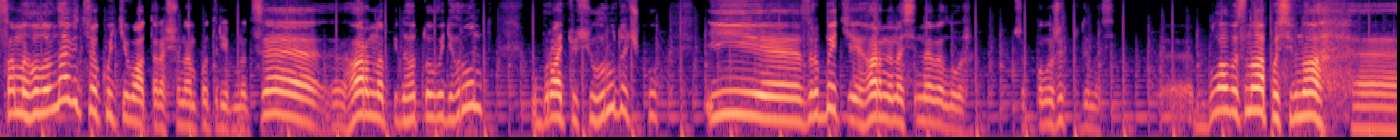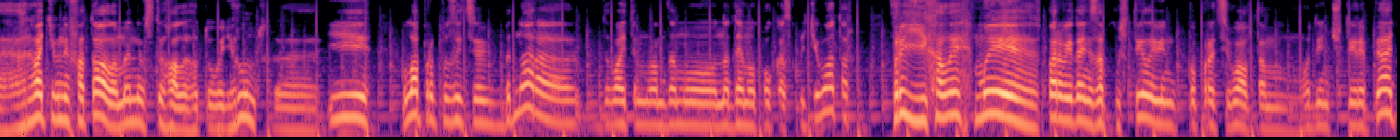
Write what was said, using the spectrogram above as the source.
саме головне від цього культиватора, що нам потрібно, це гарно підготовити ґрунт, убрати усю грудочку і е, зробити гарне насінневе ложе, щоб положити туди насіння. Була весна посівна, е, агрегатів не хватало, ми не встигали готувати ґрунт. е, І була пропозиція від Беднара. Давайте ми вам дамо на демо показ культиватор. Приїхали. Ми перший день запустили. Він попрацював там годин 4-5.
